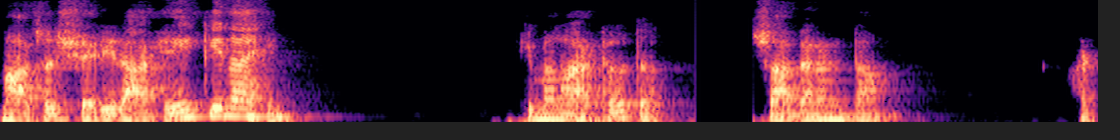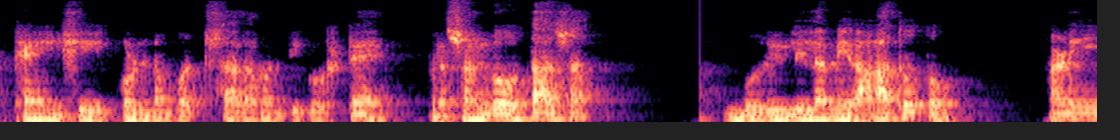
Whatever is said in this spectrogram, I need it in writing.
माझं शरीर आहे की नाही? की मला आठवतं. साधारणतः अठ्ठ्याऐंशी एकोणनव्वद सालामधली गोष्ट आहे. प्रसंग होता असा. बोरिवलीला मी राहत होतो आणि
